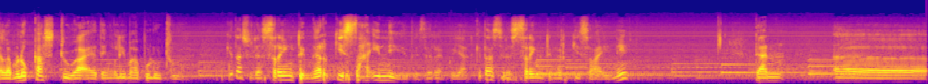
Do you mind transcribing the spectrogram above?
dalam Lukas 2 ayat yang 52 kita sudah sering dengar kisah ini gitu saudaraku ya kita sudah sering dengar kisah ini. Dan eh,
